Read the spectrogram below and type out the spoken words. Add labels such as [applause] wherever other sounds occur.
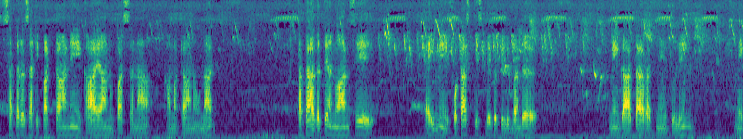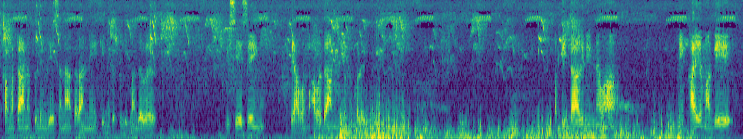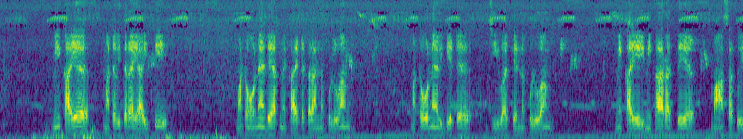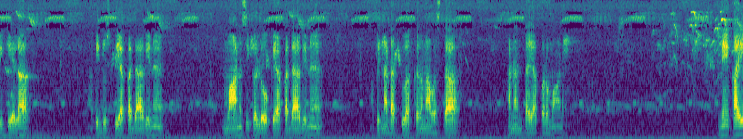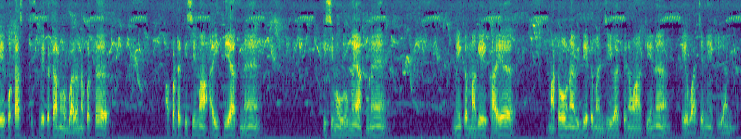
සතර සටිපට්ඨානේ කායානුපස්සන කමඨාන උනත් තථාගතයන් වහන්සේ ඇයි මේ කොටස් 32 පිළිබඳ මේ ගාථා රත්නයේ තුලින් මේ කමඨාන තුලින් දේශනා කරන්නේ කියන එක පිළිබඳව විශේෂයෙන් අපේ අවධානය යොමු කළ යුතුයි. අපි හිතාගෙන ඉන්නවා මේ කය මගේ මේ කය මට විතරයි අයිති. මට ඕනෑ දෙයක් මේ කයට කරන්න පුළුවන්. මට ඕනෑ විදියට ජීවත් වෙන්න පුළුවන්. මේ කයේ විකාරත්වය මා සතුයි කියලා අපි දෘෂ්ටියක් අදාගෙන මානසික ලෝකයක් අදාගෙන අපි නඩත්තුවක් කරන අවස්ථා අනන්තයි අපරමාණයි. මේ කයේ කොටස් 32ට අනුව බලනකොට අපට කිසිම අයිතියක් නැහැ කිසිම උරුමයක් නැහැ. මේක මගේ කය මට ඕන විදියට මං ජීවත් වෙනවා කියන ඒ වචනේ කියන්නේ.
